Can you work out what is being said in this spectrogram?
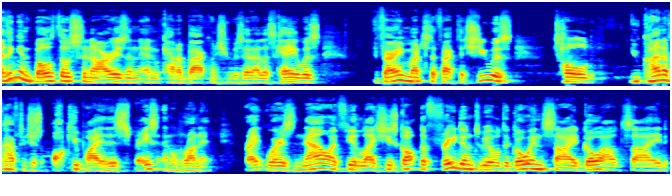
I think in both those scenarios and, and kind of back when she was at LSK was very much the fact that she was told you kind of have to just occupy this space and run it, right? Whereas now I feel like she's got the freedom to be able to go inside, go outside,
